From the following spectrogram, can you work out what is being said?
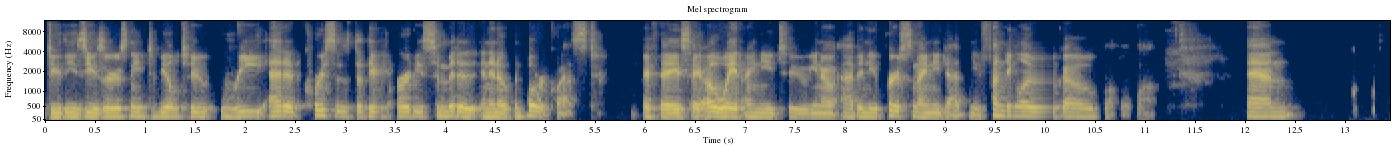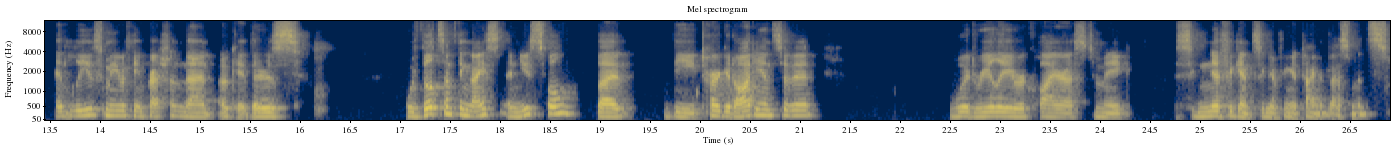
do these users need to be able to re-edit courses that they've already submitted in an open pull request? If they say, oh, wait, I need to, you know, add a new person, I need to add new funding logo, blah, blah, blah. And it leaves me with the impression that, okay, there's, we've built something nice and useful, but the target audience of it would really require us to make significant, significant time investments,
